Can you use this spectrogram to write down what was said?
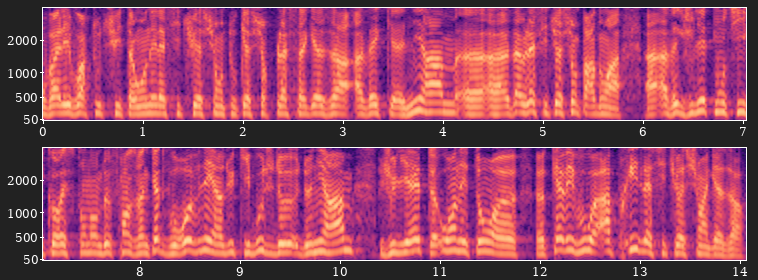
On va aller voir tout de suite où en est la situation, en tout cas sur place à Gaza, avec Niram, euh, euh, la situation, pardon, avec Juliette Monti, correspondante de France 24. Vous revenez hein, du kibbutz de, Niram. Juliette, où en est-on euh, Qu'avez-vous appris de la situation à Gaza?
